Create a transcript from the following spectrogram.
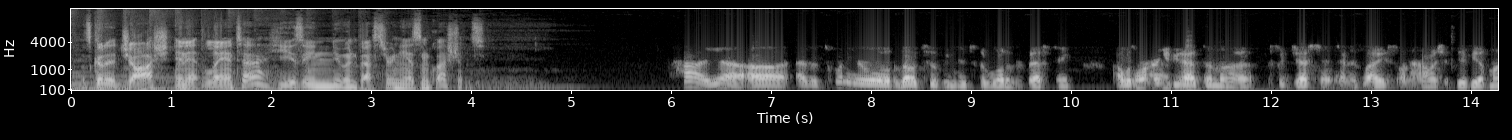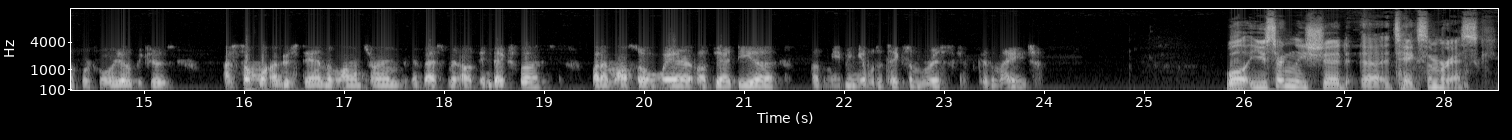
Let's go to Josh in Atlanta. He is a new investor and he has some questions. Hi, yeah. Uh, as a 20 year old, relatively new to the world of investing, I was wondering if you had some uh, suggestions and advice on how I should divvy up my portfolio because I somewhat understand the long term investment of index funds, but I'm also aware of the idea of me being able to take some risk because of my age. Well, you certainly should uh, take some risk.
